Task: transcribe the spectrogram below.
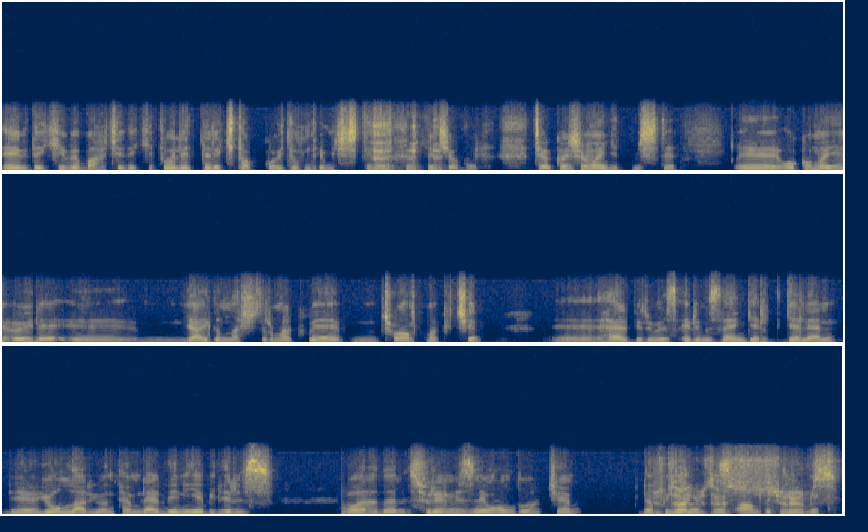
evdeki ve bahçedeki tuvaletlere kitap koydum demişti. çok çok hoşuma gitmişti. E, okumayı öyle e, yaygınlaştırmak ve çoğaltmak için e, her birimiz elimizden gel- gelen e, yollar, yöntemler deneyebiliriz. Bu arada süremiz ne oldu Cem? Lafı güzel güzel aldık süremiz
